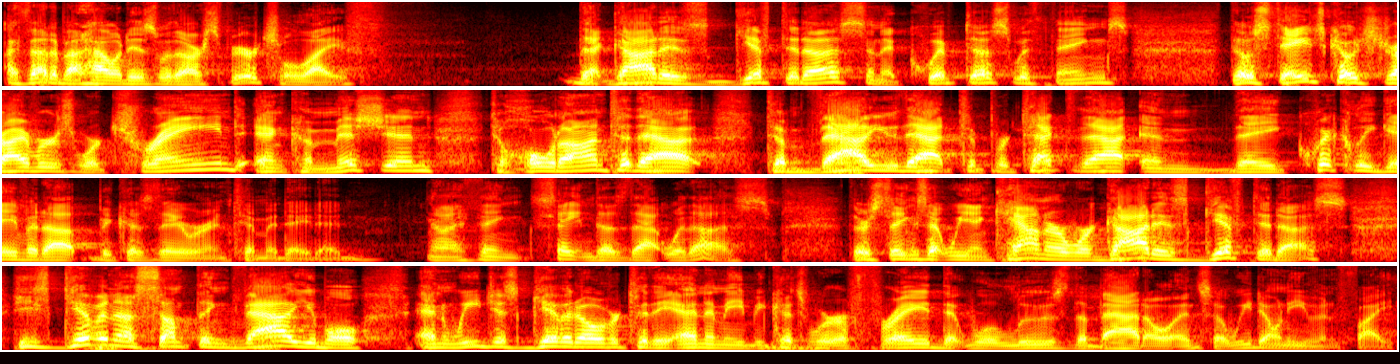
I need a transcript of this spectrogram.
I thought about how it is with our spiritual life that God has gifted us and equipped us with things. Those stagecoach drivers were trained and commissioned to hold on to that, to value that, to protect that, and they quickly gave it up because they were intimidated. And I think Satan does that with us. There's things that we encounter where God has gifted us. He's given us something valuable, and we just give it over to the enemy because we're afraid that we'll lose the battle, and so we don't even fight.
